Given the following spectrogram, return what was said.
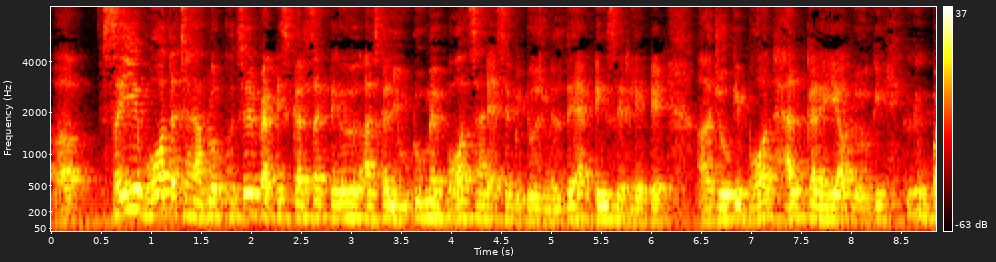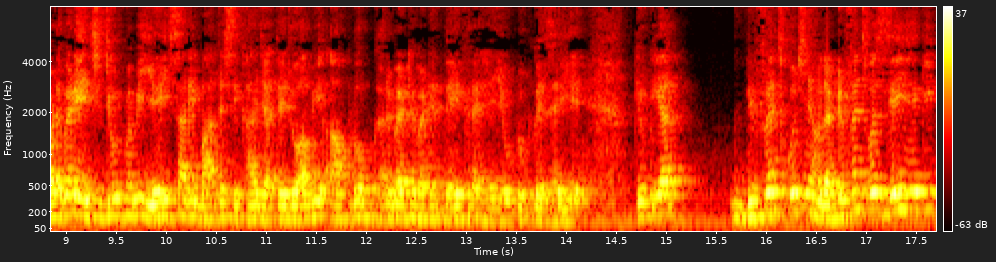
सही है, बहुत अच्छा है। आप लोग खुद से भी प्रैक्टिस कर सकते हो। आजकल यूट्यूब में बहुत सारे ऐसे वीडियोज़ मिलते हैं एक्टिंग से रिलेटेड जो कि बहुत हेल्प करेगी आप लोगों की। क्योंकि बड़े बड़े इंस्टीट्यूट में भी यही सारी बातें सिखाई जाती है, जो अभी आप लोग घर बैठे बैठे देख रहे हैं यूट्यूब के ज़रिए। क्योंकि यार डिफरेंस कुछ नहीं होता। डिफरेंस बस यही है कि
